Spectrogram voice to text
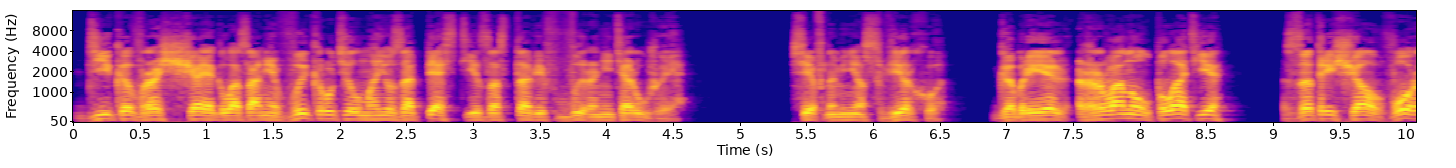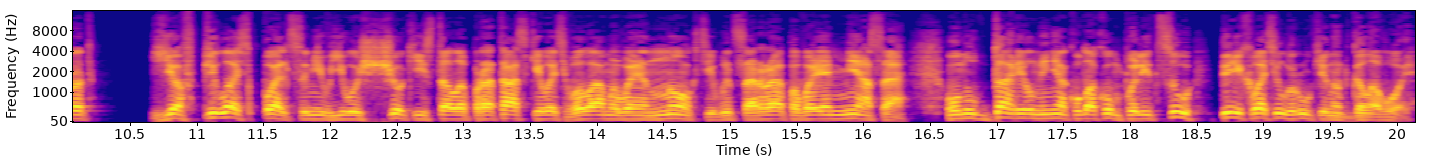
дико вращая глазами, выкрутил мое запястье, заставив выронить оружие. Сев на меня сверху, Габриэль рванул платье, затрещал ворот, я впилась пальцами в его щеки и стала протаскивать, выламывая ногти, выцарапывая мясо. Он ударил меня кулаком по лицу, перехватил руки над головой.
